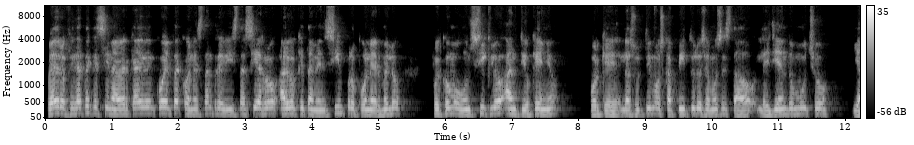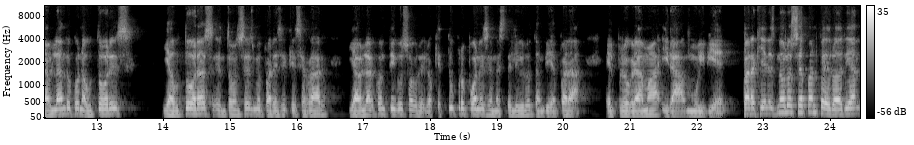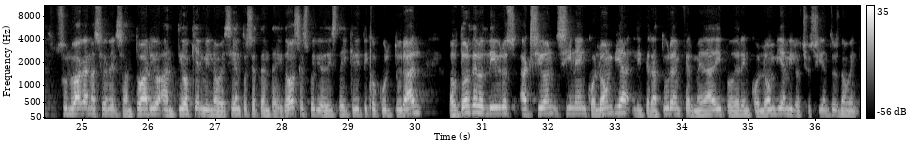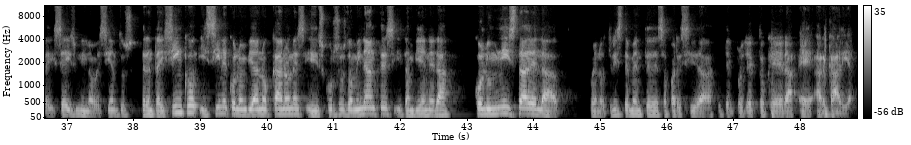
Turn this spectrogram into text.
Pedro, fíjate que sin haber caído en cuenta con esta entrevista cierro algo que también sin proponérmelo fue como un ciclo antioqueño, porque los últimos capítulos hemos estado leyendo mucho y hablando con autores y autoras, entonces me parece que cerrar y hablar contigo sobre lo que tú propones en este libro también para el programa irá muy bien. Para quienes no lo sepan, Pedro Adrián Zuluaga nació en el Santuario Antioquia en 1972, es periodista y crítico cultural, autor de los libros Acción, Cine en Colombia, Literatura, Enfermedad y Poder en Colombia, 1896-1935, y Cine Colombiano, Cánones y Discursos Dominantes, y también era columnista de la, bueno, tristemente desaparecida del proyecto que era eh, Arcadia.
